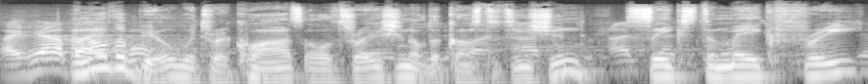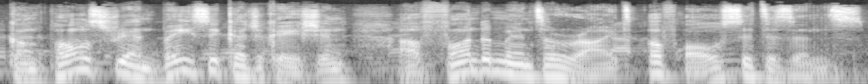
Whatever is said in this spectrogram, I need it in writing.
Another bill which requires alteration of the Constitution seeks to make free, compulsory and basic education a fundamental right of all citizens.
